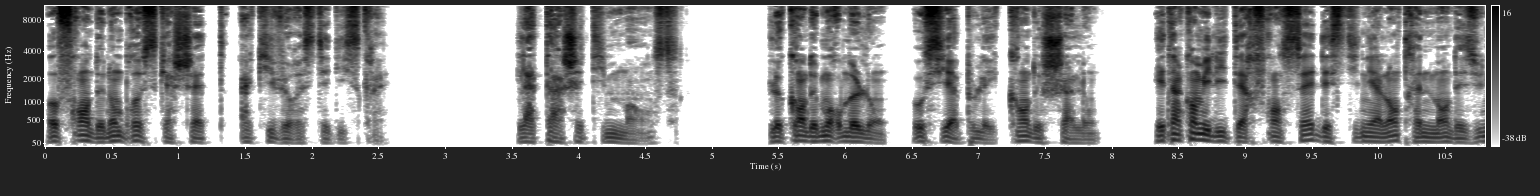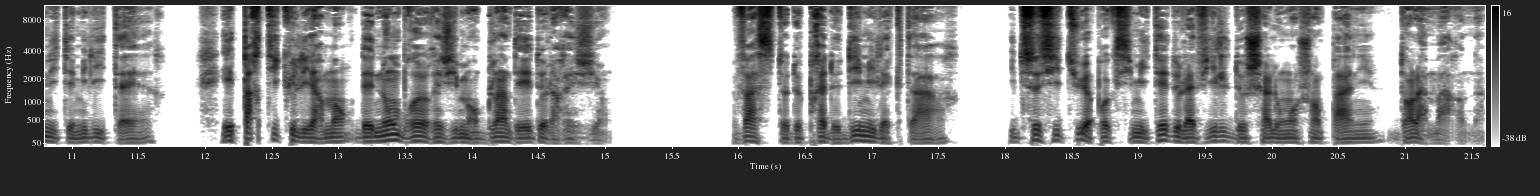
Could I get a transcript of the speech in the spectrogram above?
offrant de nombreuses cachettes à qui veut rester discret. La tâche est immense. Le camp de Mourmelon, aussi appelé camp de Chalon, est un camp militaire français destiné à l'entraînement des unités militaires, et particulièrement des nombreux régiments blindés de la région. Vaste de près de dix mille hectares, il se situe à proximité de la ville de Châlons-en-Champagne, dans la Marne.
